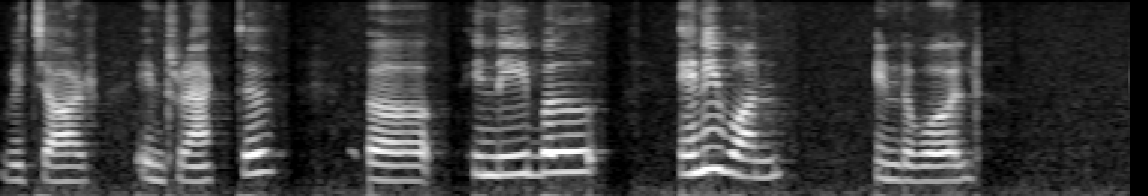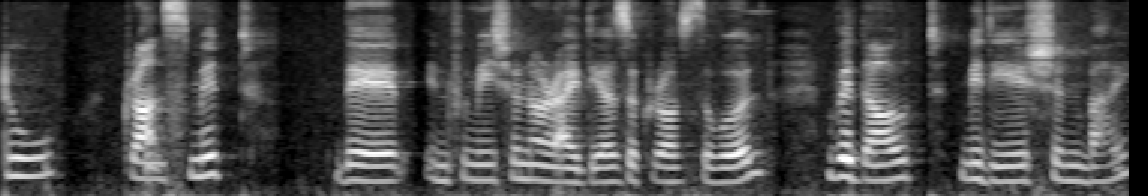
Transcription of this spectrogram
which are interactive uh, enable anyone in the world to transmit their information or ideas across the world without mediation by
